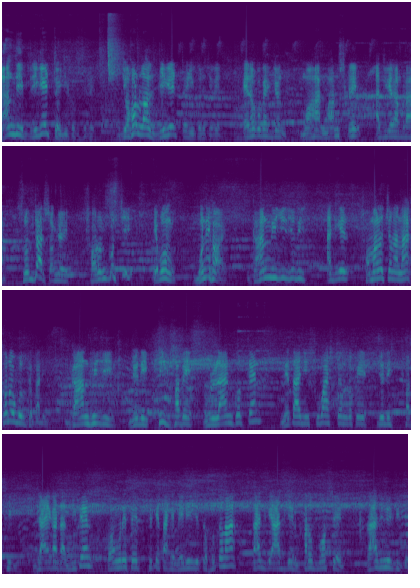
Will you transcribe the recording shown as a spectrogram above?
গান্ধী ব্রিগেড তৈরি করেছিলেন, জওহরলাল ব্রিগেড তৈরি করেছিলেন। এরকম একজন মহান মানুষকে আজকে আমরা শ্রদ্ধার সঙ্গে স্মরণ করছি এবং মনে হয় গান্ধীজি যদি আজকের সমালোচনা না করেও বলতে পারি, গান্ধীজি যদি ঠিকভাবে মূল্যায়ন করতেন, নেতাজি সুভাষচন্দ্রকে যদি সঠিক জায়গাটা দিতেন, কংগ্রেসের থেকে তাকে বেরিয়ে যেতে হতো না আজকে আজকের ভারতবর্ষের রাজনীতিতে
